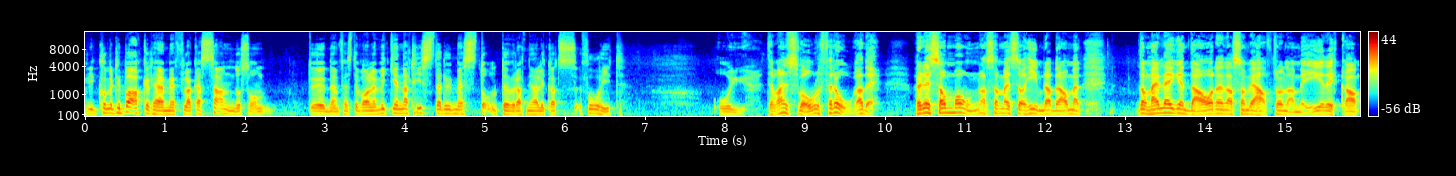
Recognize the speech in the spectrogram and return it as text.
vi kommer tillbaka till det här med Flacka Sand och sånt, eh, den festivalen. Vilken artist är du mest stolt över att ni har lyckats få hit? Oj, det var en svår fråga det. För det är så många som är så himla bra. Men de här legendarerna som vi har haft från Amerika,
